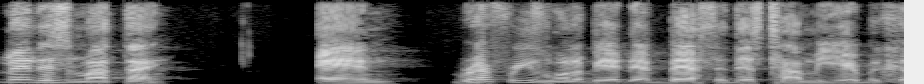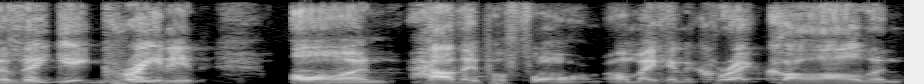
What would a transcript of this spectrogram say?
Man, this is my thing, and referees want to be at their best at this time of year because they get graded on how they perform, on making the correct call and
